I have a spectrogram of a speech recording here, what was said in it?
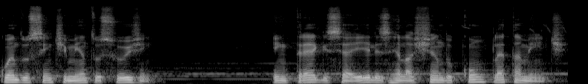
Quando os sentimentos surgem, entregue-se a eles relaxando completamente.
